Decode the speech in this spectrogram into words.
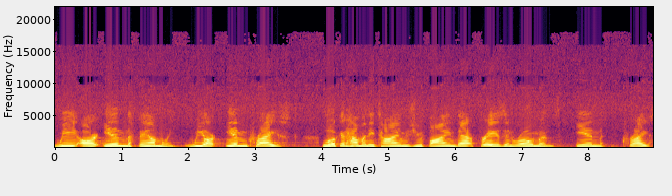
We are in the family. We are in Christ. Look at how many times you find that phrase in Romans in Christ.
